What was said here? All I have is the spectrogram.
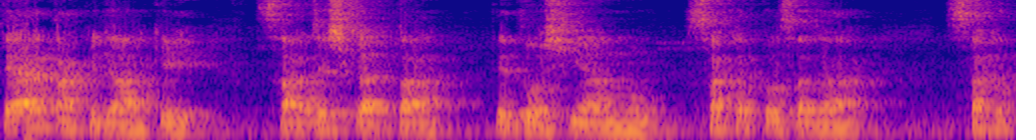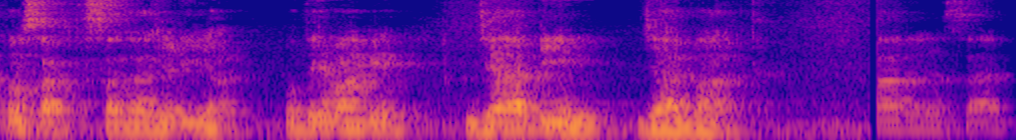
ਤਹਿ ਤੱਕ ਜਾ ਕੇ ਸਾਜ਼ਿਸ਼ਕਰਤਾ ਤੇ ਦੋਸ਼ੀਆਂ ਨੂੰ ਸਖਤ ਤੋਂ ਸਜ਼ਾ, ਸਖਤ ਤੋਂ ਸਖਤ ਸਜ਼ਾ ਜਿਹੜੀ ਆ, ਉਹ ਦੇਵਾਂਗੇ। ਜੈ ਭੀਮ, ਜੈ ਭਾਰਤ। ਸਰ ਸਾਹਿਬ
